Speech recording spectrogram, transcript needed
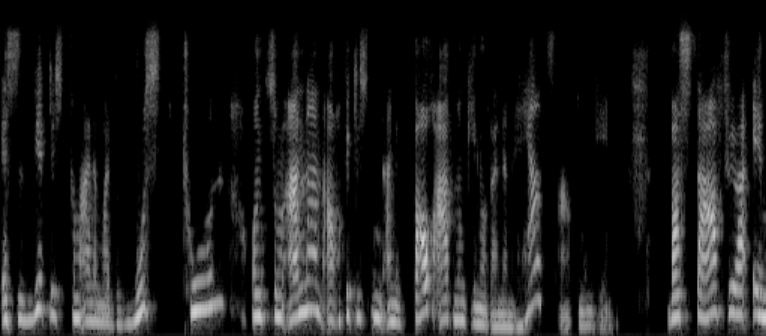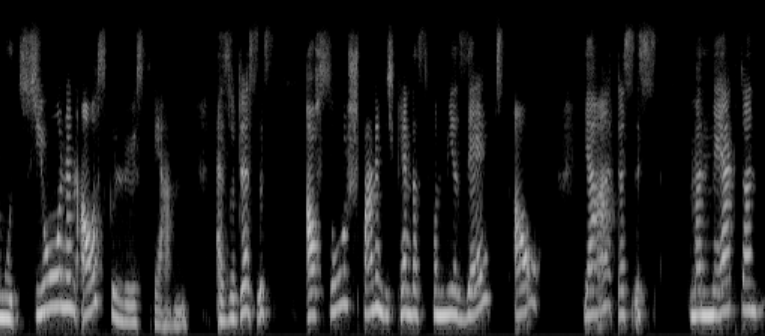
es wirklich zum einen mal bewusst tun und zum anderen auch wirklich in eine Bauchatmung gehen oder in eine Herzatmung gehen. Was da für Emotionen ausgelöst werden. Also das ist auch so spannend. Ich kenne das von mir selbst auch. Ja, das ist, man merkt dann,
